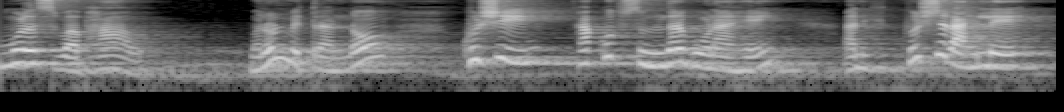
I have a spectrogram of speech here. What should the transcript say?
मूळ स्वभाव. म्हणून मित्रांनो खुशी हा खूप सुंदर गुण आहे आणि खुश राहिले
